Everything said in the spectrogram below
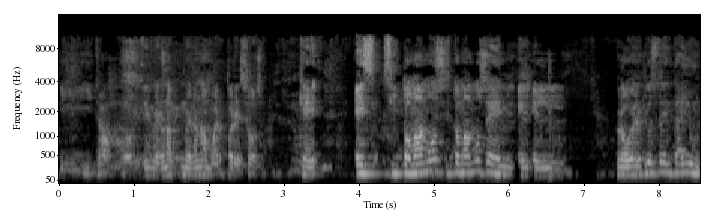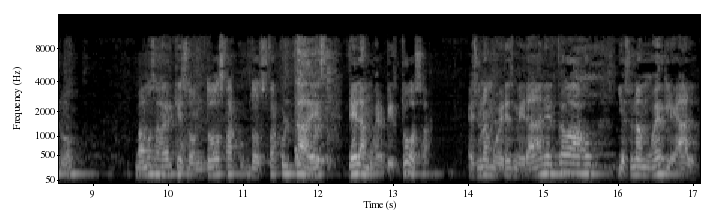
y, trabajadora. Es decir, no era, una, mujer perezosa. Que es, si tomamos, si tomamos el, el, el Proverbios 31, vamos a ver que son dos, dos facultades de la mujer virtuosa. Es una mujer esmerada en el trabajo y es una mujer leal.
